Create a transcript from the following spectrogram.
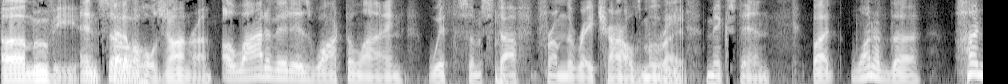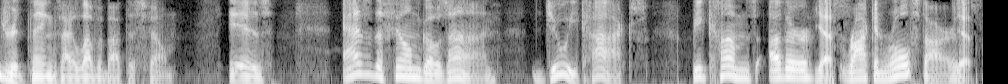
a movie And instead of a whole genre. A lot of it is Walk the Line with some stuff from the Ray Charles movie Right. mixed in. But one of the hundred things I love about this film is as the film goes on, Dewey Cox becomes other Yes. rock and roll stars Yes.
